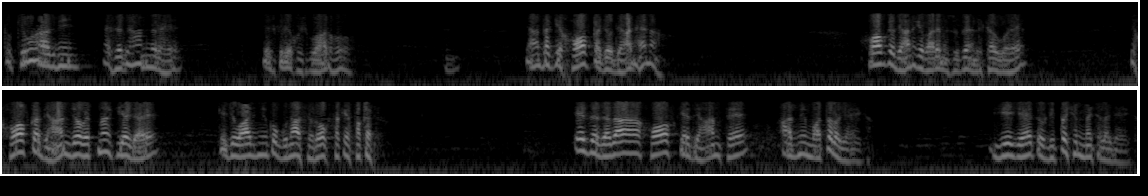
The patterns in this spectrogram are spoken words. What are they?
تو کیوں آدمی ایسے دھیان میں رہے جس کے لیے خوشگوار ہو؟ یہاں تک کہ خوف کا جو دھیان ہے نا، خوف کے دھیان کے بارے میں سوچا لکھا ہوا ہے کہ خوف کا دھیان جو اتنا کیا جائے کہ جو آدمی کو گناہ سے روک سکے فقط۔ اس زیادہ خوف کے دھیان سے آدمی معطل ہو جائے گا۔ یہ جو ہے تو ڈپریشن میں چلا جائے گا۔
